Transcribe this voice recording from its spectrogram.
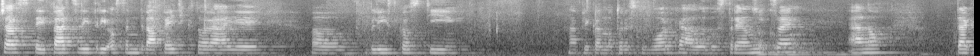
časť tej parcely 3825, ktorá je e, v blízkosti napríklad motorestu Dvorka alebo Strelnice, áno, tak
